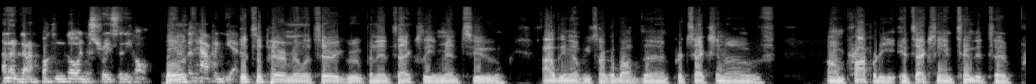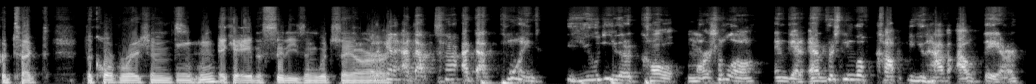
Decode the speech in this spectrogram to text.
and are gonna fucking go in the city hall. Well, It hasn't happened yet. It's a paramilitary group, and it's actually meant to. Oddly enough, we talk about the protection of um, property. It's actually intended to protect the corporations, Mhm. aka the cities in which they are. But again, at that time, at that point, you either call martial law and get every single cop you have out there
